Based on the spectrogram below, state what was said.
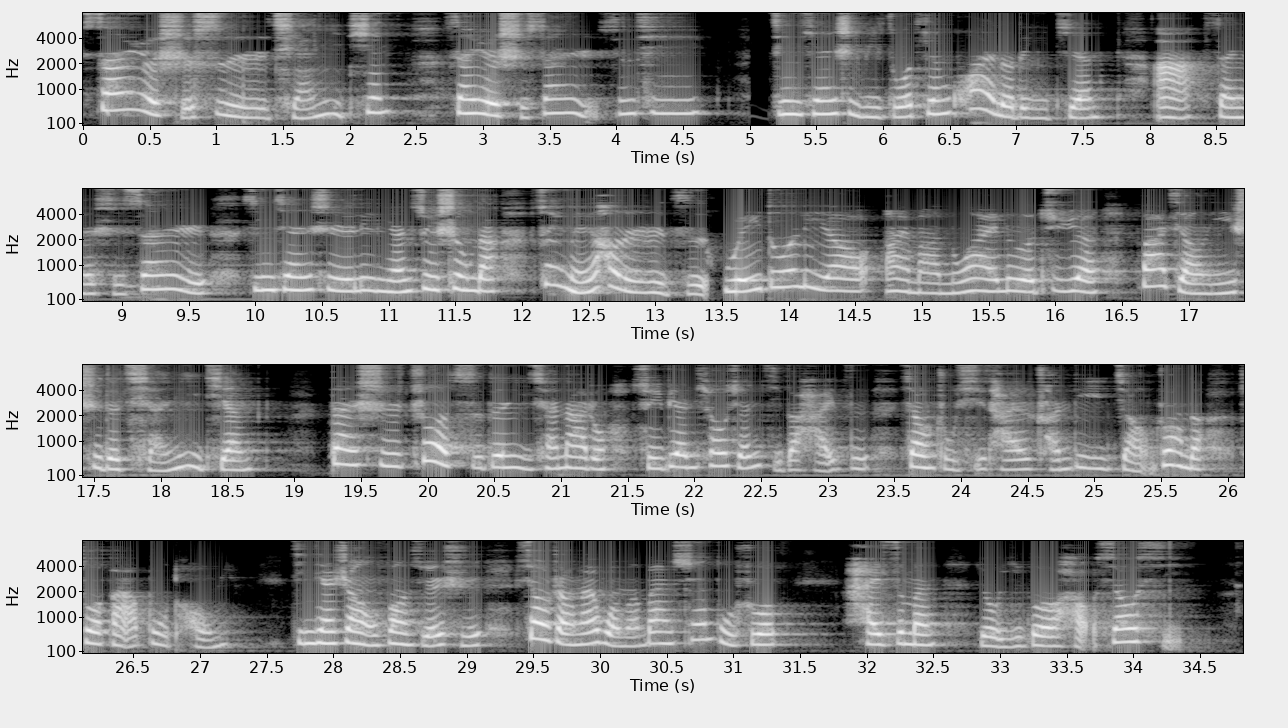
三月十四日前一天，三月十三日，星期一。今天是比昨天快乐的一天啊！三月十三日，今天是历年最盛大、最美好的日子——维多利奥·艾玛努埃勒剧院发奖仪式的前一天。但是这次跟以前那种随便挑选几个孩子向主席台传递奖状的做法不同。今天上午放学时，校长来我们班宣布说：“孩子们，有一个好消息。”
